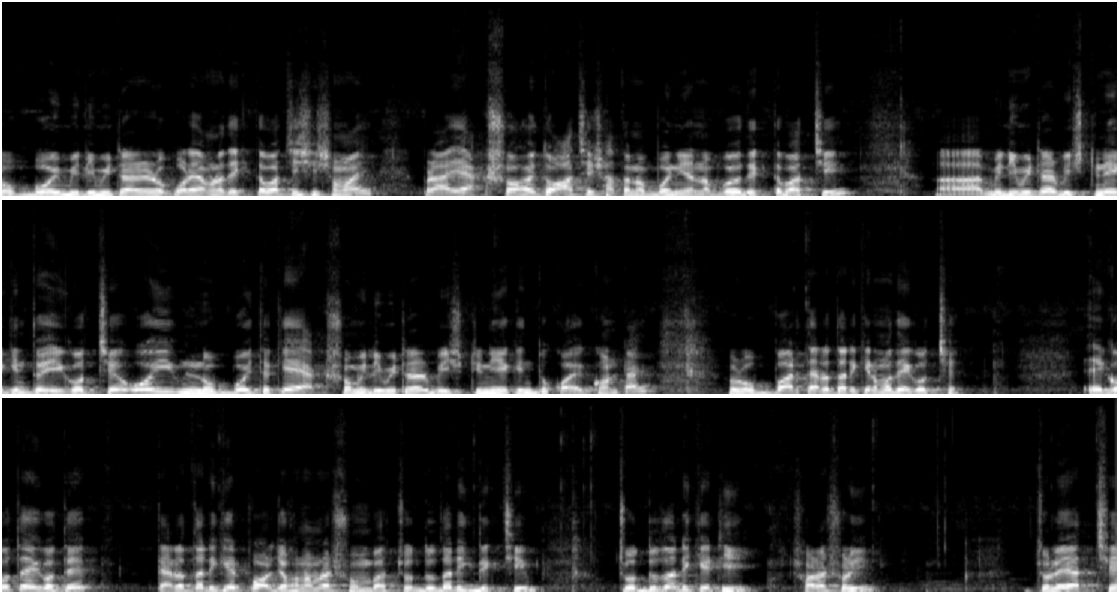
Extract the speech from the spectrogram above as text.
নব্বই মিলিমিটারের ওপরে আমরা দেখতে পাচ্ছি সে সময়। প্রায় একশো হয়তো আছে, সাতানব্বই, নিরানব্বইও দেখতে পাচ্ছি। মিলিমিটার বৃষ্টি নিয়ে কিন্তু এগোচ্ছে। ওই নব্বই থেকে একশো মিলিমিটার বৃষ্টি নিয়ে কিন্তু কয়েক ঘন্টায় রোববার তেরো তারিখের মধ্যে এগোচ্ছে। এগোতে এগোতে তেরো তারিখের পর যখন আমরা সোমবার চোদ্দ তারিখ দেখছি, চোদ্দ তারিখ এটি সরাসরি চলে যাচ্ছে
